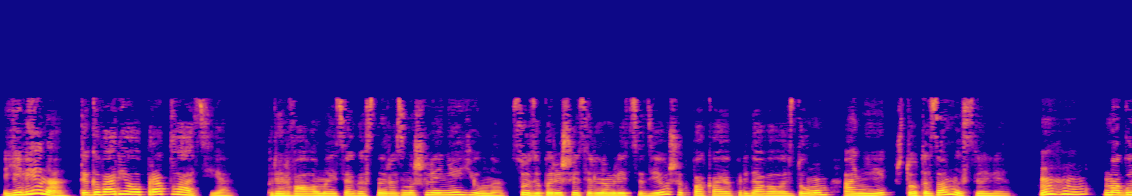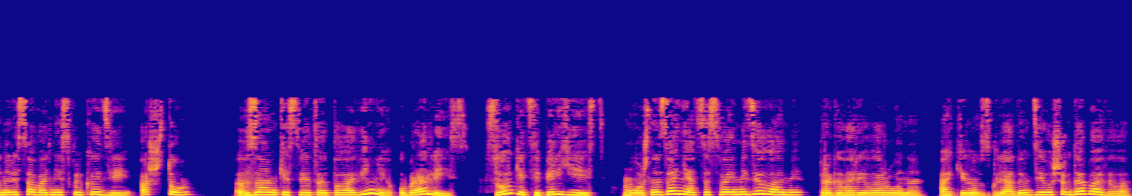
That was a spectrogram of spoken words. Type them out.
«Елена, ты говорила про платья!» Прервала мои тягостные размышления Юна. Судя по решительным лицам девушек, пока я предавалась думам, они что-то замыслили. «Угу, могу нарисовать несколько идей. А что?» «В замке светлой половине убрались. Слуги теперь есть. Можно заняться своими делами», – проговорила Рона. Окинув взглядом, девушек добавила.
